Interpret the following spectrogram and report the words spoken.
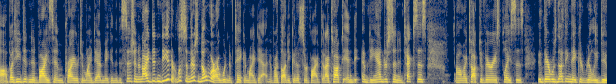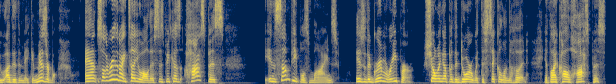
Uh, but he didn't advise him prior to my dad making the decision, and I didn't either. Listen, there's nowhere I wouldn't have taken my dad if I thought he could have survived it. I talked to MD Anderson in Texas. Um, I talked to various places. There was nothing they could really do other than make him miserable. And so the reason I tell you all this is because hospice, in some people's minds, is the grim reaper showing up at the door with the sickle and the hood. If I call hospice,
